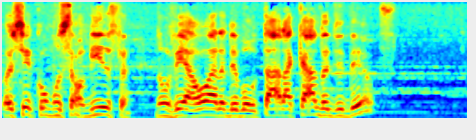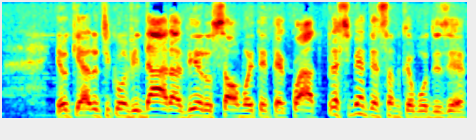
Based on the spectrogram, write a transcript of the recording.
Você, como salmista, não vê a hora de voltar à casa de Deus? Eu quero te convidar a ver o Salmo 84, preste bem atenção no que eu vou dizer,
